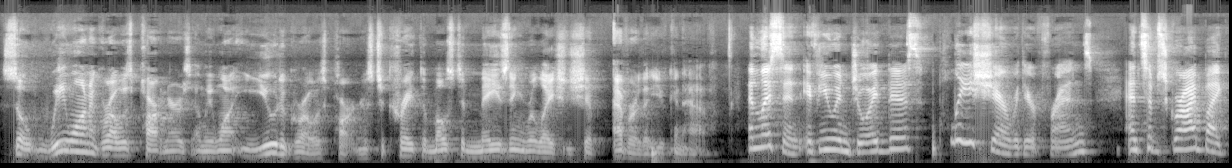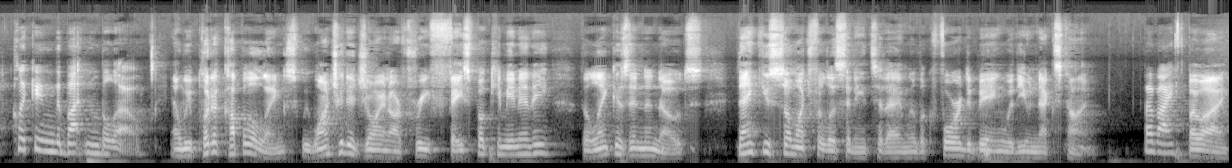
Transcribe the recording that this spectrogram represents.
So, we want to grow as partners, and we want you to grow as partners to create the most amazing relationship ever that you can have. And listen, if you enjoyed this, please share with your friends and subscribe by clicking the button below. And we put a couple of links. We want you to join our free Facebook community. The link is in the notes. Thank you so much for listening today, and we look forward to being with you next time. Bye bye. Bye bye.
